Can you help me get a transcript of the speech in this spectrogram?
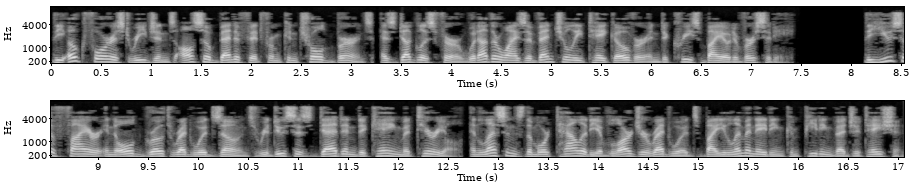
The oak forest regions also benefit from controlled burns, as Douglas fir would otherwise eventually take over and decrease biodiversity. The use of fire in old-growth redwood zones reduces dead and decaying material, and lessens the mortality of larger redwoods by eliminating competing vegetation.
